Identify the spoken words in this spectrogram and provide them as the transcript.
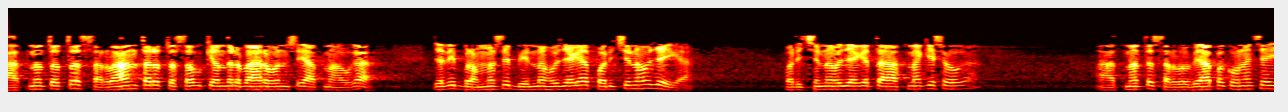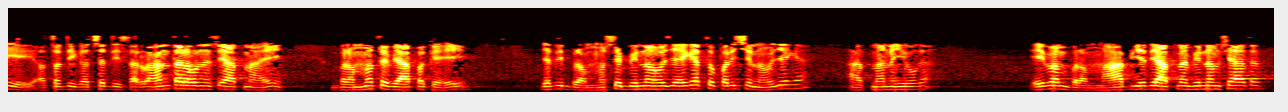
आत्म तो, तो सर्वांतर तो सब के अंदर बाहर होने से आत्मा होगा। यदि ब्रह्म से भिन्न हो जाएगा परिचिन हो जाएगा। परिचिन हो जाएगा तो आत्मा कैसे होगा? आत्मा तो सर्वव्यापक होना चाहिए। अतति गच्छति, सर्वांतर होने से आत्मा है। ब्रह्म तो व्यापक है। यदि ब्रह्म से भिन्न हो जाएगा तो परिचिन हो जाएगा। आत्मा नहीं होगा। एवं ब्रह्मा भी यदि आत्मा भिन्नम से आता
